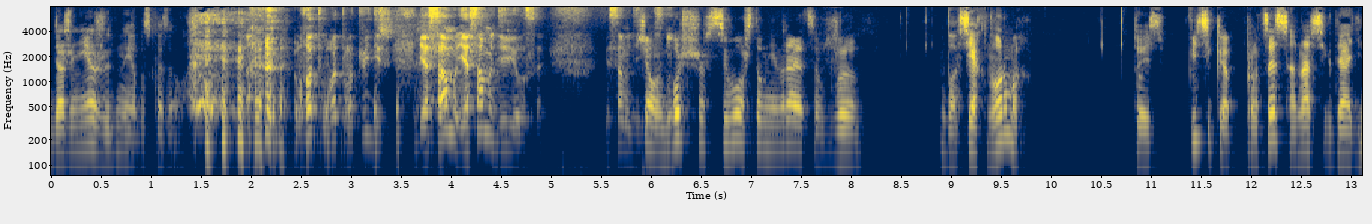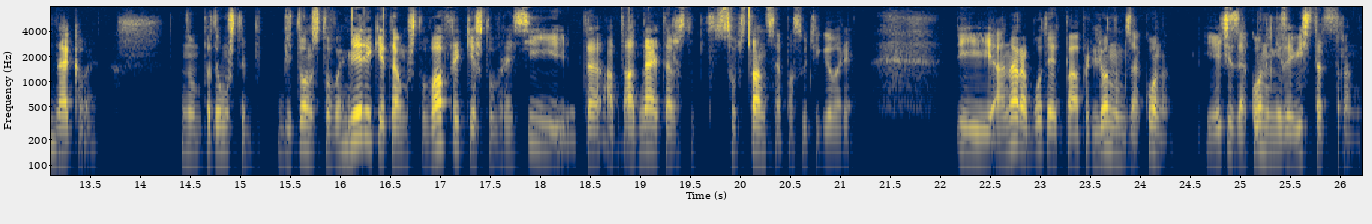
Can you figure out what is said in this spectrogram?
даже неожиданно, я бы сказал. Вот, вот, вот видишь, я сам, я сам удивился. Я сам удивился. Причем, ну, больше всего, что мне нравится в, во всех нормах, то есть физика процесса, она всегда одинаковая. Ну, потому что бетон, что в Америке, там, что в Африке, что в России, это одна и та же субстанция, по сути говоря. И она работает по определенным законам. И эти законы не зависят от страны.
